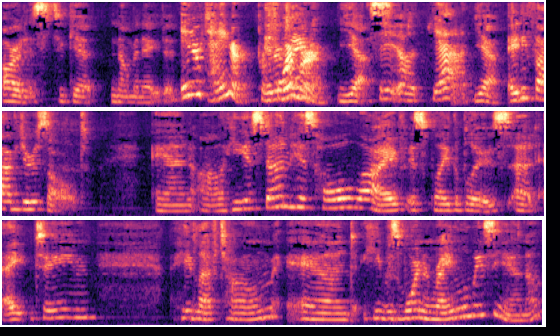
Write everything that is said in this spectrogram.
artist to get nominated. Entertainer, performer. Entertainer, yes, Uh, yeah. yeah, 85 years old. And all he has done his whole life is play the blues. At 18, he left home and he was born in Rayne, Louisiana,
